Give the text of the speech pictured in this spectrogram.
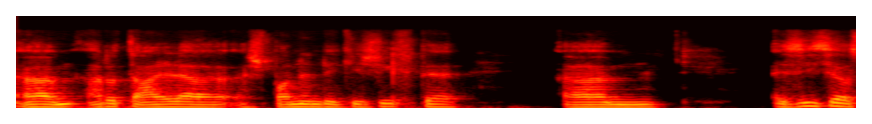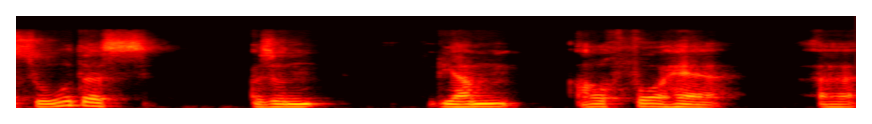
Ähm, eine total äh, spannende Geschichte. Ähm, es ist ja so, dass, also wir haben auch vorher äh,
